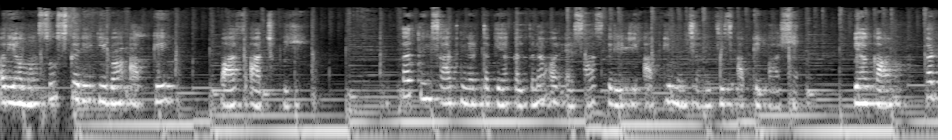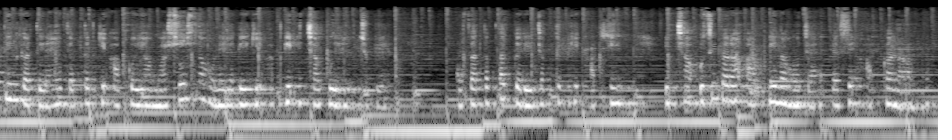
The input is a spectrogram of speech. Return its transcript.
और यह महसूस करें कि वह आपके पास आ चुकी है। हर दिन सात मिनट तक यह कल्पना और एहसास करें कि आपकी मनचाही चीज़ आपके पास है। यह काम हर दिन करते रहें जब तक कि आपको यह महसूस न होने लगे कि आपकी इच्छा पूरी हो चुकी है। ऐसा तब तक करें जब तक कि आपकी इच्छा उसी तरह आपकी ना हो जाए, जैसे आपका नाम है।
